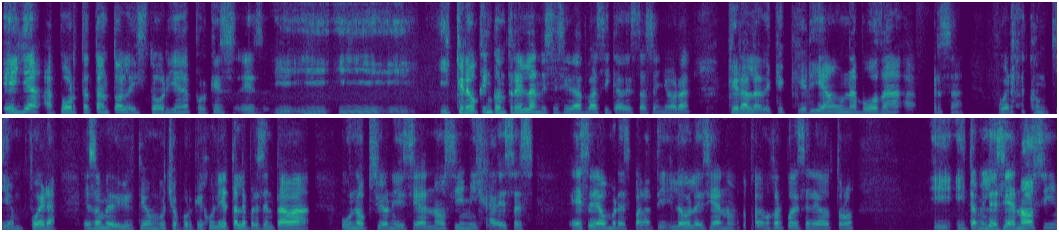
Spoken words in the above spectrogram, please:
ella aporta tanto a la historia porque es, es y, y, creo que encontré la necesidad básica de esta señora, que era la de que quería una boda a fuerza, fuera con quien fuera. Eso me divirtió mucho porque Julieta le presentaba una opción y decía, no, sí, mija, ese, es, ese hombre es para ti. Y luego le decía, no, pues a lo mejor puede ser de otro. Y, y también le decía, no, sí,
